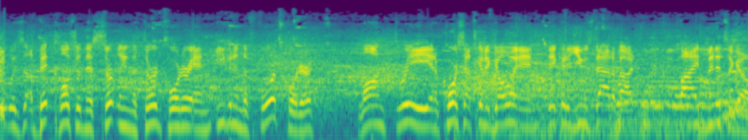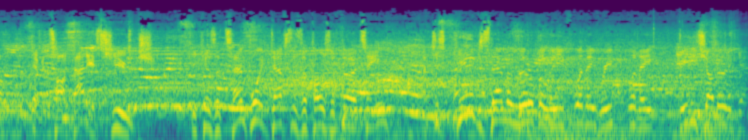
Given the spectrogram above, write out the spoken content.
It was a bit closer than this, certainly in the third quarter and even in the fourth quarter. Long three, and of course that's going to go in. They could have used that about five minutes ago. Yeah, but Todd, that is huge because a 10-point deficit as opposed to 13 just gives them a little belief when they re when they beat each other again.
